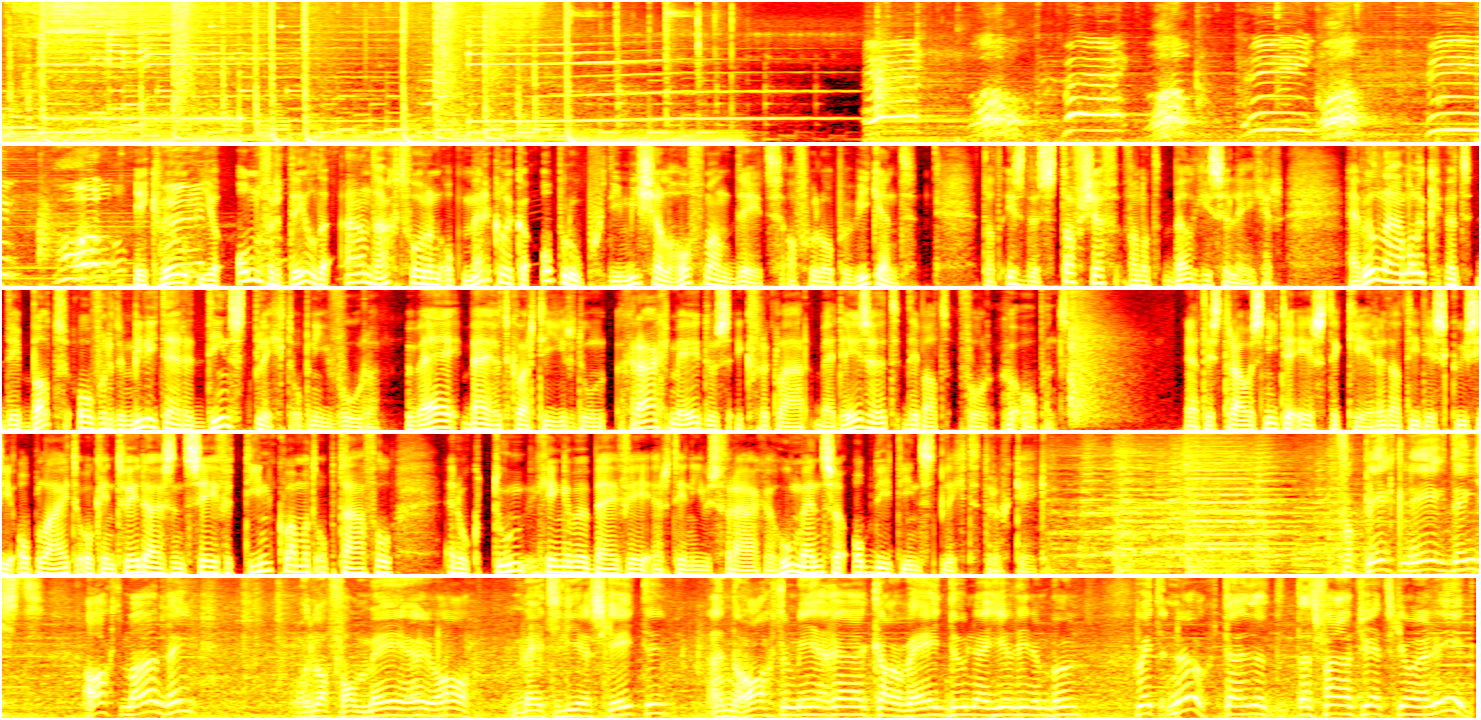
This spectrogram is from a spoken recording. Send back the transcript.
Ik wil je onverdeelde aandacht voor een opmerkelijke oproep die Michel Hofman deed afgelopen weekend. Dat is de stafchef van het Belgische leger. Hij wil namelijk het debat over de militaire dienstplicht opnieuw voeren. Wij bij het kwartier doen graag mee, dus ik verklaar bij deze het debat voor geopend. Het is trouwens niet de eerste keer dat die discussie oplaait. Ook in 2017 kwam het op tafel en ook toen gingen we bij VRT Nieuws vragen hoe mensen op die dienstplicht terugkeken. Verplicht leerdienst, acht maanden. Want dat van mij, hè, ja, een beetje leren scheten. En erachter meer uh, karwei doen en hier in een boom. Ik weet het nog, dat, dat, dat is 25 jaar geleden.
